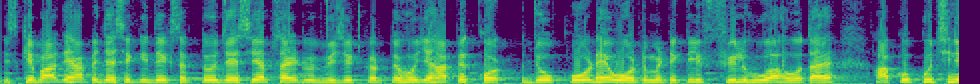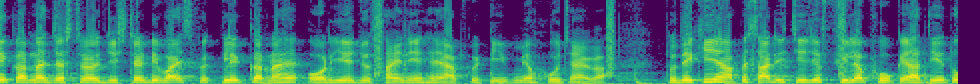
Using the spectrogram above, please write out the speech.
इसके बाद यहाँ पे जैसे कि देख सकते हो जैसे आप साइट पे विज़िट करते हो यहाँ पे को, जो कोड है वो ऑटोमेटिकली फिल हुआ होता है। आपको कुछ नहीं करना जस्ट रजिस्टर डिवाइस पे क्लिक करना है और ये जो साइन इन है आपकी टीम में हो जाएगा। तो देखिए यहाँ पे सारी चीज़ें फिलअप होके आती है तो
